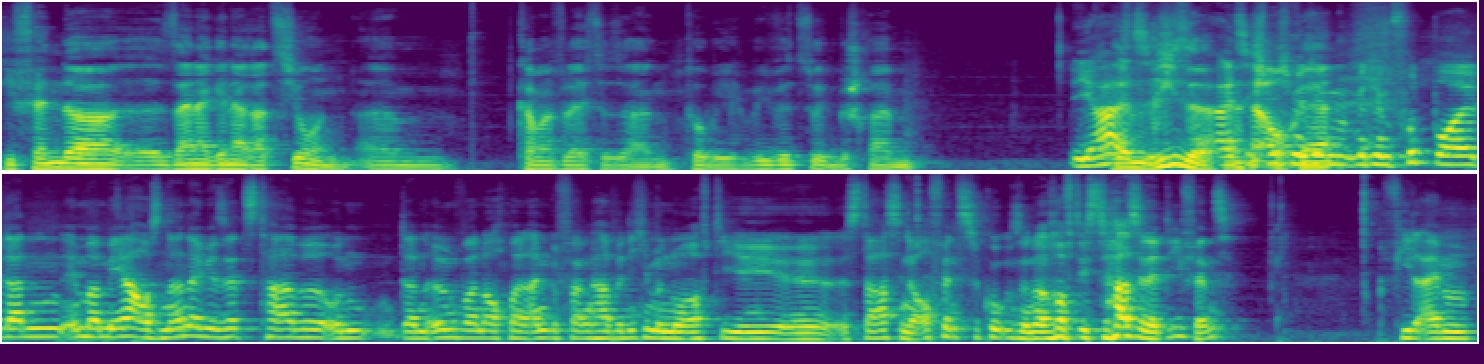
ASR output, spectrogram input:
Defender äh, seiner Generation, ähm, kann man vielleicht so sagen. Tobi, wie würdest du ihn beschreiben? Ja, ist als ich, als ich mich Auch, mit, ja. dem, mit dem Football dann immer mehr auseinandergesetzt habe und dann irgendwann auch mal angefangen habe, nicht immer nur auf die äh, Stars in der Offense zu gucken, sondern auch auf die Stars in der Defense, fiel einem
